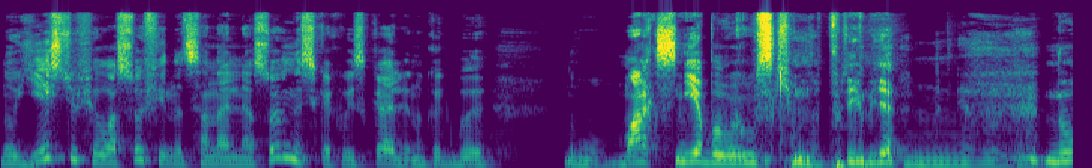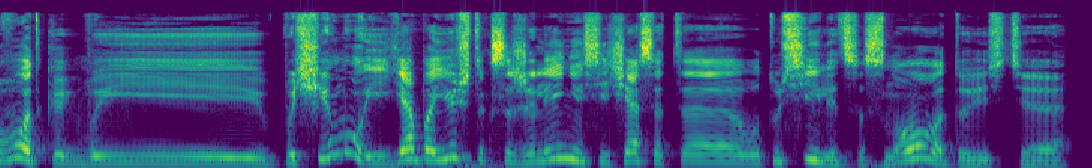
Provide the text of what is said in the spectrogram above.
ну, есть у философии национальные особенности, как вы искали, ну, как бы ну, Маркс не был русским, например. Не был, Ну вот, как бы, и почему? И я боюсь, что, к сожалению, сейчас это вот усилится снова, то есть э,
